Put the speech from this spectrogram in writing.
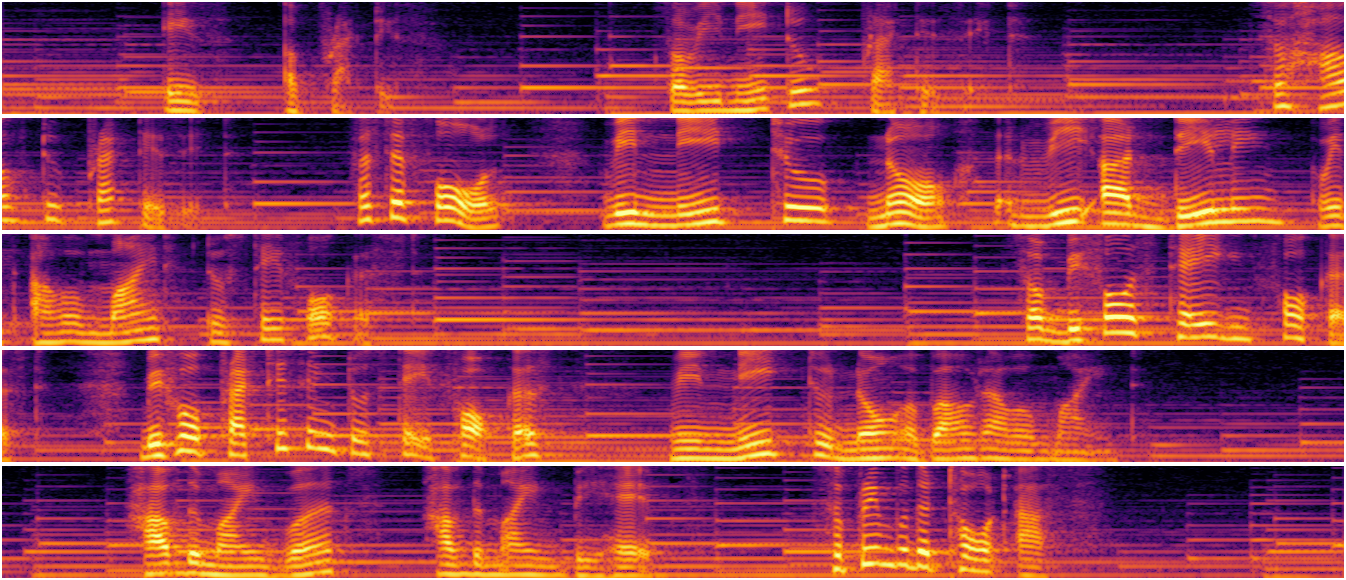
is a practice. So, we need to practice it. So, how to practice it? First of all, we need to know that we are dealing with our mind to stay focused. So, before staying focused, before practicing to stay focused, we need to know about our mind. How the mind works, how the mind behaves. Supreme Buddha taught us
